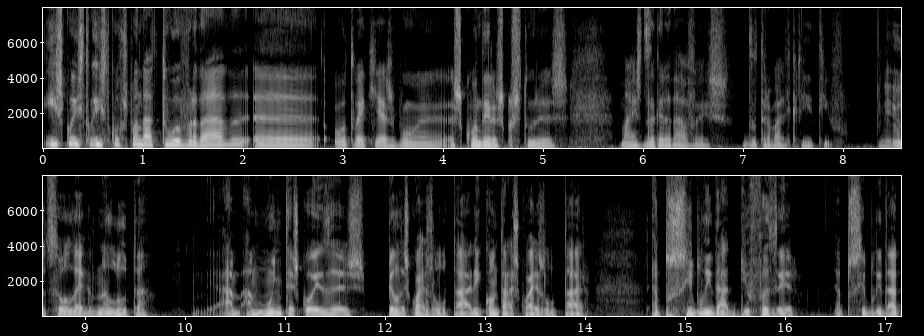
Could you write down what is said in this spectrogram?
Isto, isto, isto corresponde à tua verdade uh, ou tu é que és bom a, a esconder as costuras mais desagradáveis do trabalho criativo? Eu sou alegre na luta. Há, há muitas coisas pelas quais lutar e contra as quais lutar, a possibilidade de o fazer, a possibilidade,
